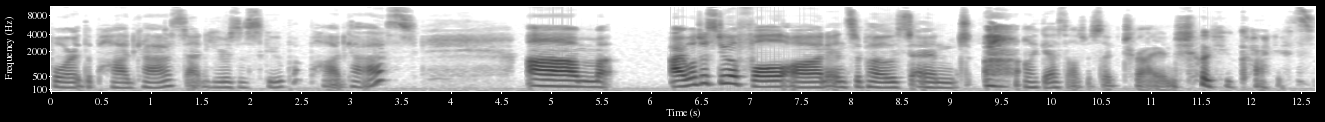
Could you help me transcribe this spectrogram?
for the podcast at Here's a Scoop podcast. Um I will just do a full on Insta post and I guess I'll just like try and show you guys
